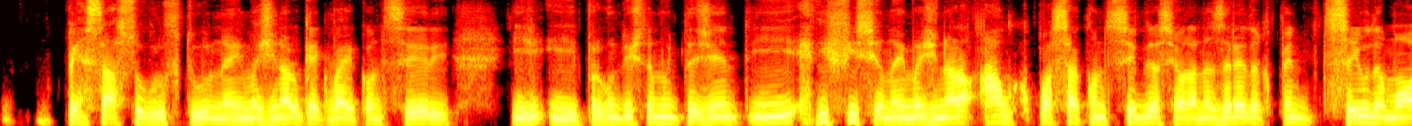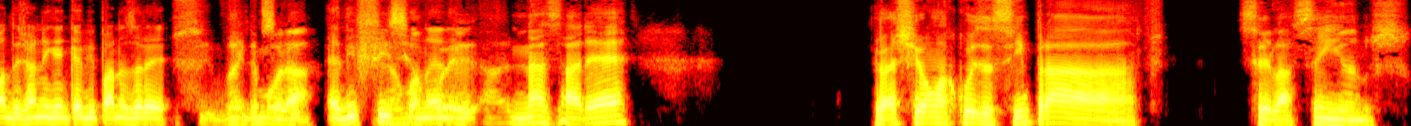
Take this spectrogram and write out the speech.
de pensar sobre o futuro, né? imaginar o que é que vai acontecer e, e, e pergunto isto a muita gente e é difícil né? imaginar algo que possa acontecer que assim, olha, Nazaré de repente saiu da moda, já ninguém quer vir para Nazaré. Vai demorar. É difícil, é né? Coisa, Nazaré, eu acho que é uma coisa assim para, sei lá, 100 anos.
